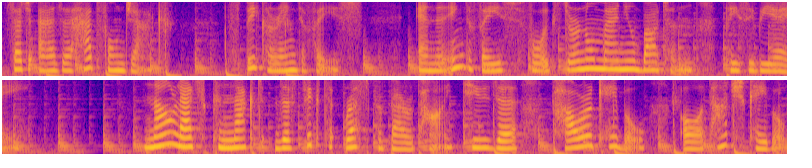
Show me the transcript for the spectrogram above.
such as a headphone jack, speaker interface, and an interface for external menu button PCBA. Now let's connect the fixed Raspberry Pi to the power cable or touch cable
